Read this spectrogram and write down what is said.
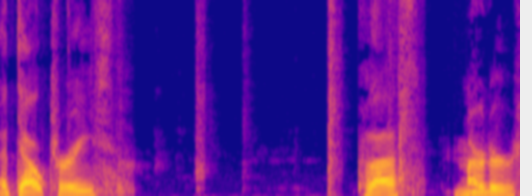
adulteries, plus murders,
